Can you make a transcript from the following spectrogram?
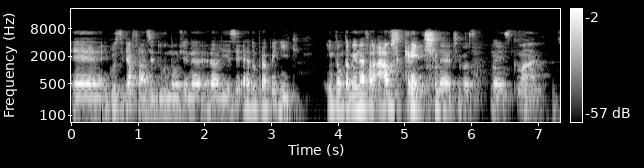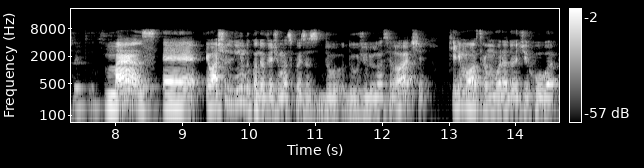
É, inclusive a frase do não generalize é do próprio Henrique. Então também não é falar, ah, os crentes, né? Tipo assim, não é isso. Claro, com certeza. Mas é, eu acho lindo quando eu vejo umas coisas do, do Júlio Lancelotti, que ele mostra um morador de rua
